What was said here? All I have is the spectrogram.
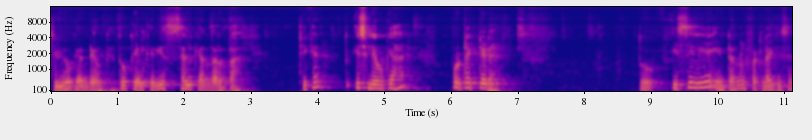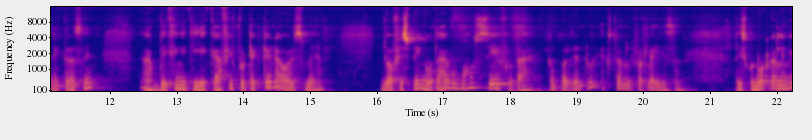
चिड़ियों के अंडे होते हैं तो कैलकेरियस सेल के अंदर होता है, ठीक है? तो इसलिए वो क्या है? प्रोटेक्टेड है। तो इसीलिए इंटरनल फर्टिलाइजेशन एक तरह से, आप देखेंगे कि ये काफ़ी प्रोटेक्टेड है और इसमें जो ऑफ़ स्प्रिंग होता है, वो बहुत सेफ़ होता है, कंपेरिजन टू एक्सटर्नल फर्टिलाइजेशन। तो इसको नोट कर लेंगे,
